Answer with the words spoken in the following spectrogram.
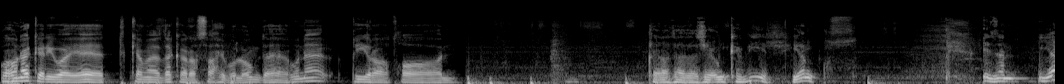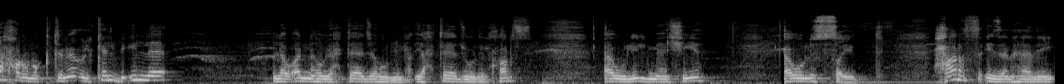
وهناك روايات كما ذكر صاحب العمدة هنا قيراطان. قيراط هذا شيء كبير ينقص. إذا يحرم اقتناء الكلب إلا لو أنه يحتاجه يحتاجه للحرث أو للماشية أو للصيد. حرث إذا هذه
